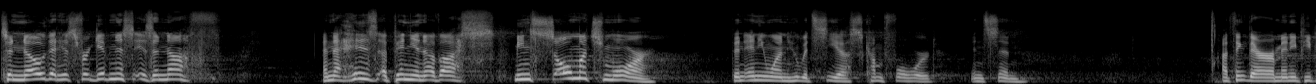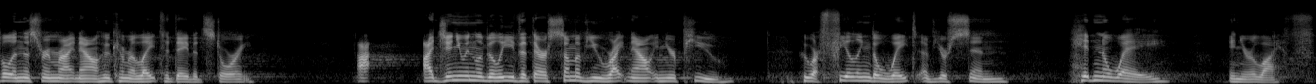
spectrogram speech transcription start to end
to know that His forgiveness is enough and that His opinion of us means so much more than anyone who would see us come forward in sin. I think there are many people in this room right now who can relate to David's story. I, I genuinely believe that there are some of you right now in your pew who are feeling the weight of your sin hidden away in your life.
